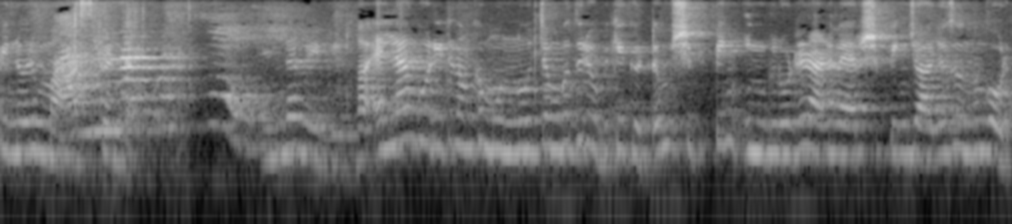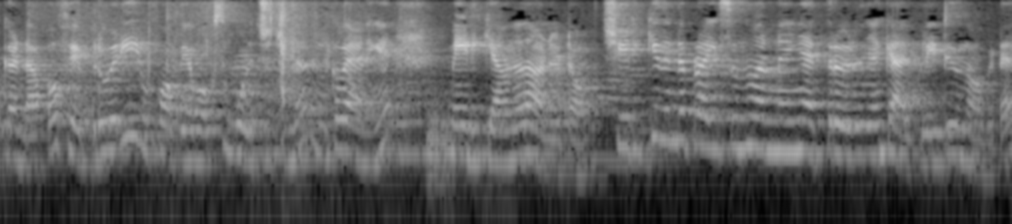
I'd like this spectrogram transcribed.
പിന്നെ ഒരു മാസ്ക് ഉണ്ട്. എന്താ ബേബി എല്ലാം കൂടിയിട്ട് നമുക്ക് മുന്നൂറ്റമ്പത് രൂപയ്ക്ക് കിട്ടും. ഷിപ്പിംഗ് ഇൻക്ലൂഡഡ് ആണ്. വേറെ ഷിപ്പിംഗ് ചാർജസ് ഒന്നും കൊടുക്കണ്ട. അപ്പോൾ ഫെബ്രുവരി ഫോബിയ ബോക്സ് പൊളിച്ചിട്ടുണ്ട്. നിങ്ങൾക്ക് വേണമെങ്കിൽ മേടിക്കാവുന്നതാണ് കേട്ടോ. ശരിക്കും ഇതിന്റെ പ്രൈസ് എന്ന് പറഞ്ഞു കഴിഞ്ഞാൽ എത്ര വരും? ഞാൻ കാൽക്കുലേറ്റ് ചെയ്ത് നോക്കട്ടെ.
